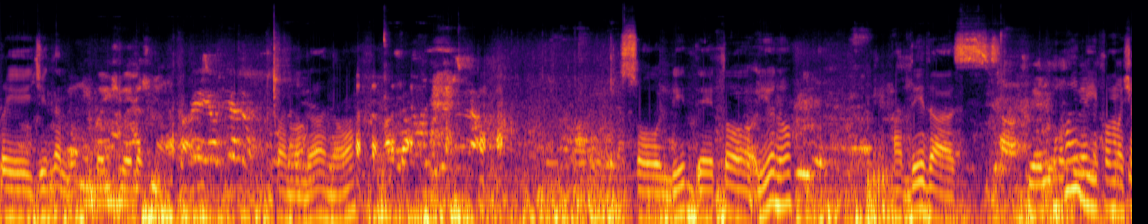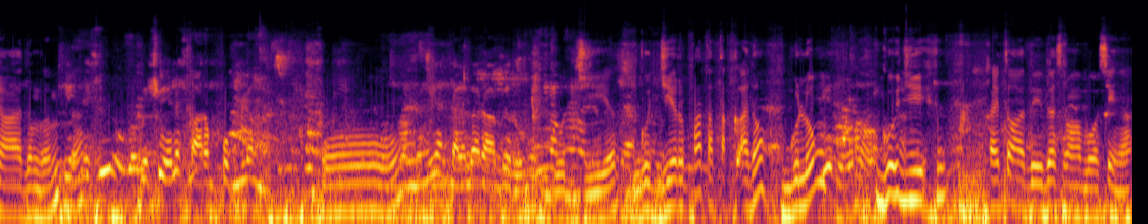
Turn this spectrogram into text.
Original, oh. Ganda, no? Solid. Ito, yun, oh. Adidas. Ah, hindi pa masyadong gamit, ah. Venezuela, parang pom lang. Oo. Yan talaga rubber. oh. Goodyear. Goodyear pa, tatak, ano? Gulong? Goodyear. Ito, Adidas, mga bossing, ha?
